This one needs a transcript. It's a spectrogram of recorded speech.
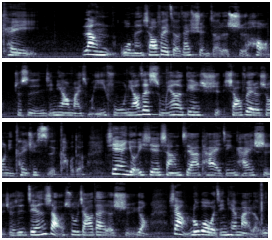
可以。让我们消费者在选择的时候，就是你今天要买什么衣服，你要在什么样的店消消费的时候，你可以去思考的。现在有一些商家他已经开始就是减少塑胶袋的使用。像如果我今天买了五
